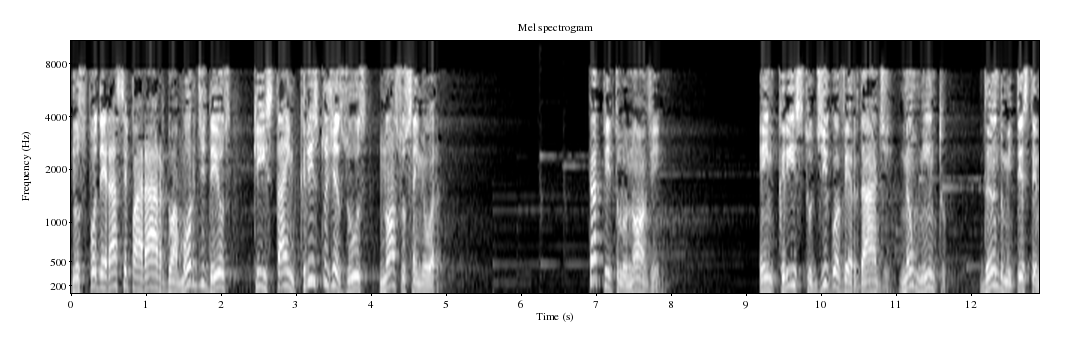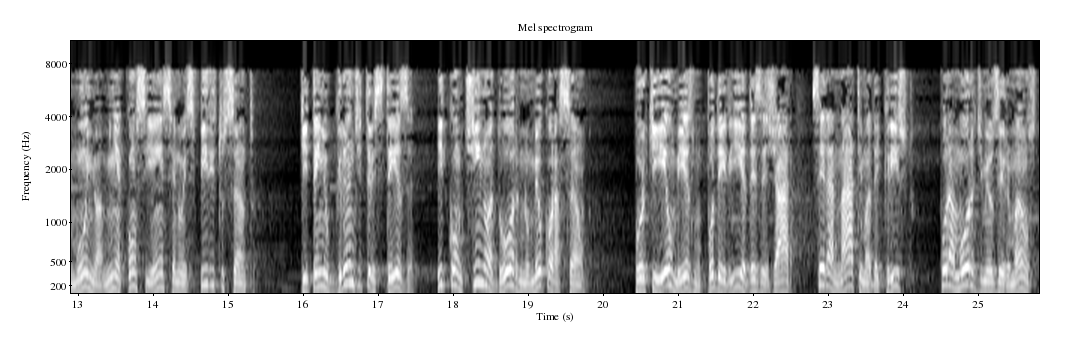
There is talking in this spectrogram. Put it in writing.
nos poderá separar do amor de Deus que está em Cristo Jesus, nosso Senhor. Capítulo 9 Em Cristo digo a verdade, não minto, dando-me testemunho à minha consciência no Espírito Santo, que tenho grande tristeza e contínua dor no meu coração, porque eu mesmo poderia desejar ser anátema de Cristo, por amor de meus irmãos,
